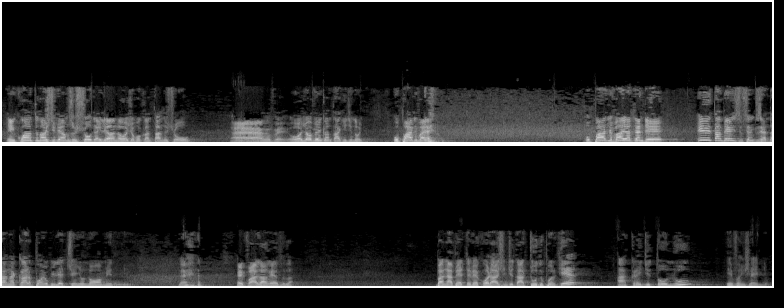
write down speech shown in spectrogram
Enquanto nós tivemos o show da Eliana, hoje eu vou cantar no show. É, meu filho, hoje eu venho cantar aqui de noite. O padre vai. o padre vai atender. E também, se você não quiser dar na cara, põe o bilhetinho, o nome. Né? Ele faz a reza lá. Barnabé teve coragem de dar tudo porque acreditou no Evangelho.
